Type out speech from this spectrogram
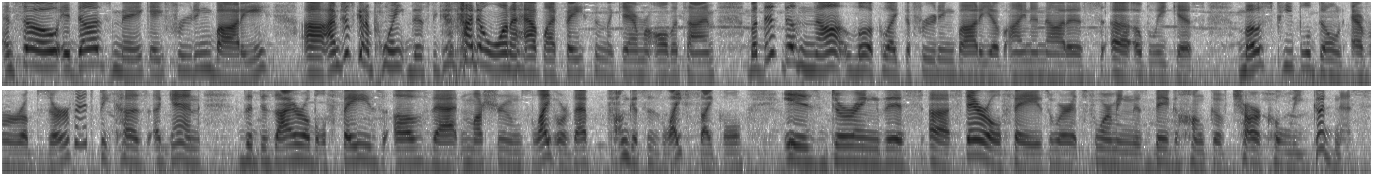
And so it does make a fruiting body. Uh, I'm just going to point this because I don't want to have my face in the camera all the time, but this does not look like the fruiting body of Inonotus uh, obliquus. Most people don't ever observe it because, again, the desirable phase of that mushroom's life or that fungus's life cycle is during this uh, sterile phase where it's forming this big hunk of charcoaly goodness.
